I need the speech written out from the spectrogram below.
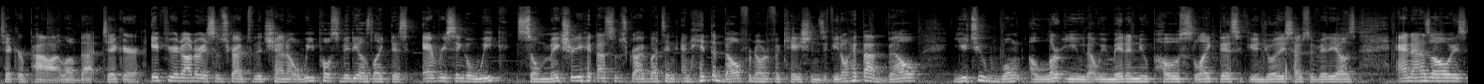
ticker POW. I love that ticker. If you're not already subscribed to the channel, we post videos like this every single week. So make sure you hit that subscribe button and hit the bell for notifications. If you don't hit that bell, YouTube won't alert you that we made a new post like this if you enjoy these types of videos. And as always,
